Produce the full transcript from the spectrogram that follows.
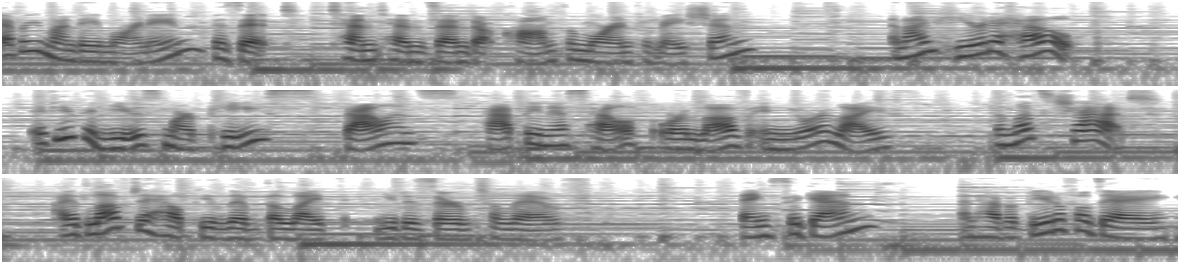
every Monday morning. Visit 1010zen.com for more information. And I'm here to help. If you could use more peace, balance, happiness, health, or love in your life, then let's chat. I'd love to help you live the life you deserve to live. Thanks again, and have a beautiful day.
